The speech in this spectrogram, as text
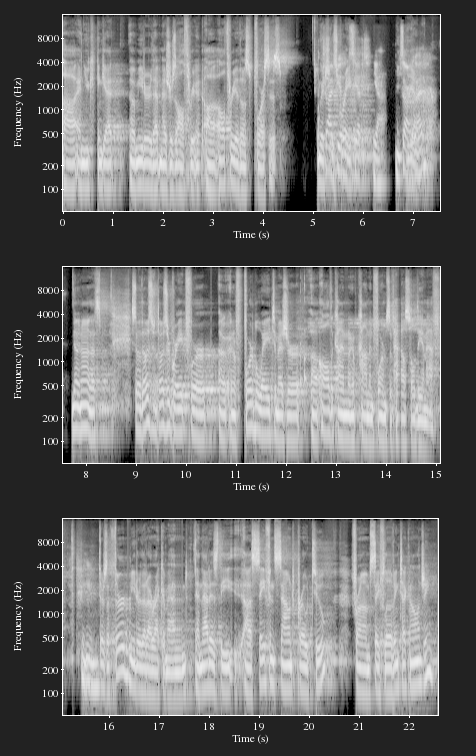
Uh, and you can get a meter that measures all three, uh, all three of those forces, which is great. Yeah. Sorry, yeah. No, no, that's so those those are great for a, an affordable way to measure uh, all the kind of common forms of household EMF. Mm-hmm. There's a third meter that I recommend, and that is the uh, Safe and Sound Pro 2 from Safe Living Technology.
